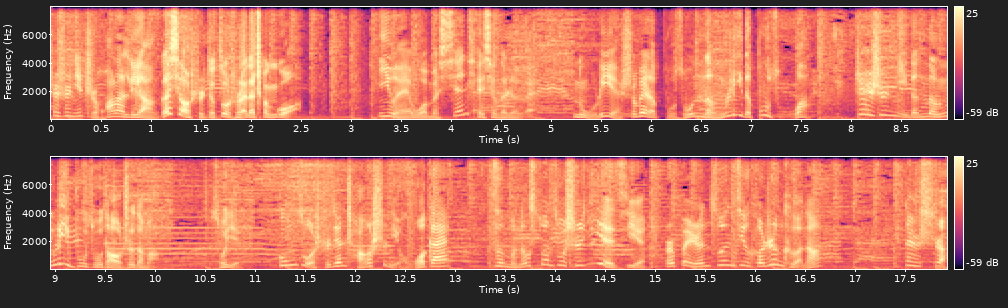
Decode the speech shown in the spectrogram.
这是你只花了两个小时就做出来的成果。因为我们先天性的认为，努力是为了补足能力的不足啊，这是你的能力不足导致的嘛。所以工作时间长是你活该，怎么能算作是业绩而被人尊敬和认可呢？但是啊，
